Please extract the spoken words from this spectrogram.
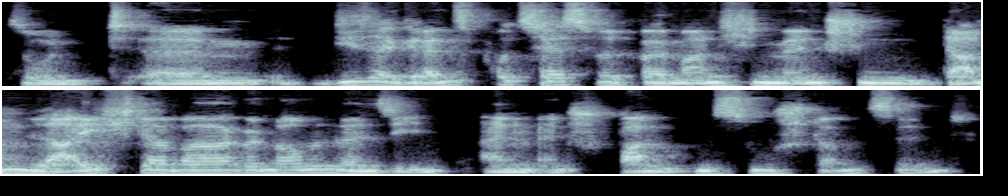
So, und ähm, dieser Grenzprozess wird bei manchen Menschen dann leichter wahrgenommen, wenn sie in einem entspannten Zustand sind.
